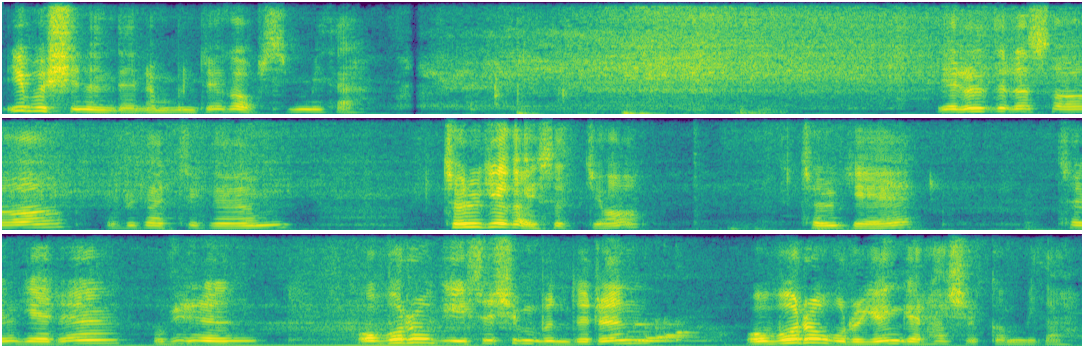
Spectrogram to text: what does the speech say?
입으시는 데는 문제가 없습니다. 예를 들어서 우리가 지금 절개가 있었죠. 절개. 절개를 우리는 오버록이 있으신 분들은 오버록으로 연결하실 겁니다.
